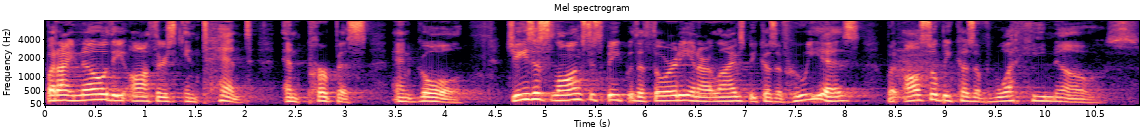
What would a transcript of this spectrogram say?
but I know the author's intent and purpose and goal. Jesus longs to speak with authority in our lives because of who he is, but also because of what he knows.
